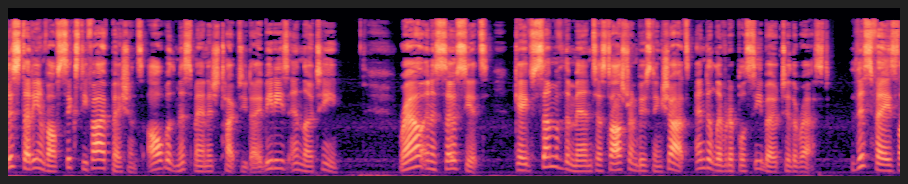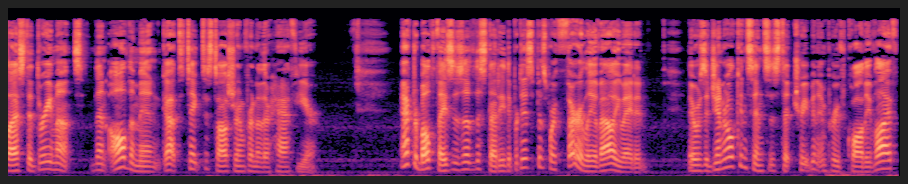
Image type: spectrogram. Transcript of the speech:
This study involves 65 patients, all with mismanaged type 2 diabetes and low T. Rao and associates gave some of the men testosterone boosting shots and delivered a placebo to the rest. This phase lasted three months, then all the men got to take testosterone for another half year. After both phases of the study, the participants were thoroughly evaluated. There was a general consensus that treatment improved quality of life,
